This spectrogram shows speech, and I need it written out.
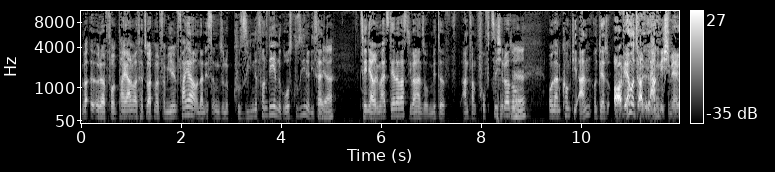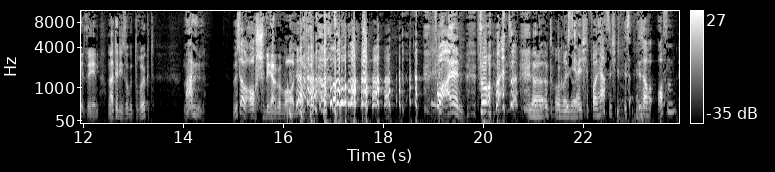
oder vor ein paar Jahren war es halt so, hatten wir Familienfeier und dann ist irgendwie so eine Cousine von dem, eine Großcousine, die ist halt Ja. zehn Jahre jünger als der oder was, die waren dann so Mitte, Anfang 50 oder so. Mhm. Und dann kommt die an und der so, oh, wir haben uns ja lang nicht mehr gesehen. Und dann hat er die so gedrückt, Mann, du bist aber auch schwer geworden. Vor allem. So, also, Ja, und, und oh mein begrüßt die eigentlich voll herzlich, ist, ist auch offen,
